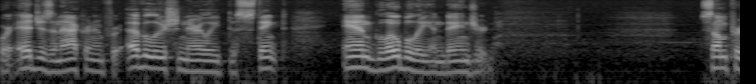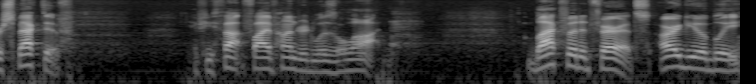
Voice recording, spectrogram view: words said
where EDGE is an acronym for evolutionarily distinct and globally endangered. Some perspective if you thought 500 was a lot. Black footed ferrets, arguably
